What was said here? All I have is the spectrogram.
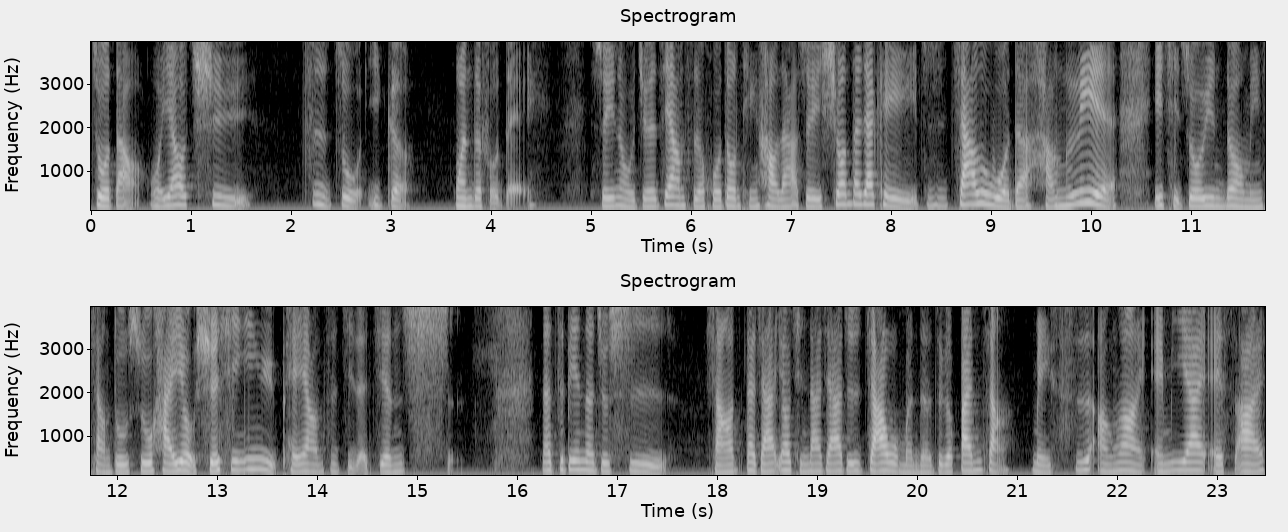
做到，我要去制作一个 wonderful day。所以呢，我觉得这样子的活动挺好的啊，所以希望大家可以就是加入我的行列，一起做运动、冥想、读书，还有学习英语，培养自己的坚持。那这边呢，就是想要大家邀请大家，就是加我们的这个班长美思 online M E I S I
